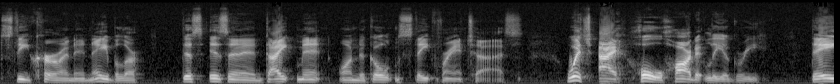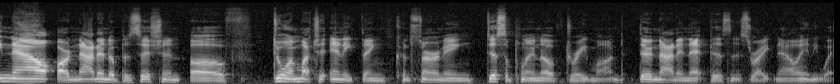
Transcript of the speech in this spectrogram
Steve Kerr an enabler. This is an indictment on the Golden State franchise, which I wholeheartedly agree. They now are not in a position of doing much of anything concerning discipline of Draymond. They're not in that business right now, anyway.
